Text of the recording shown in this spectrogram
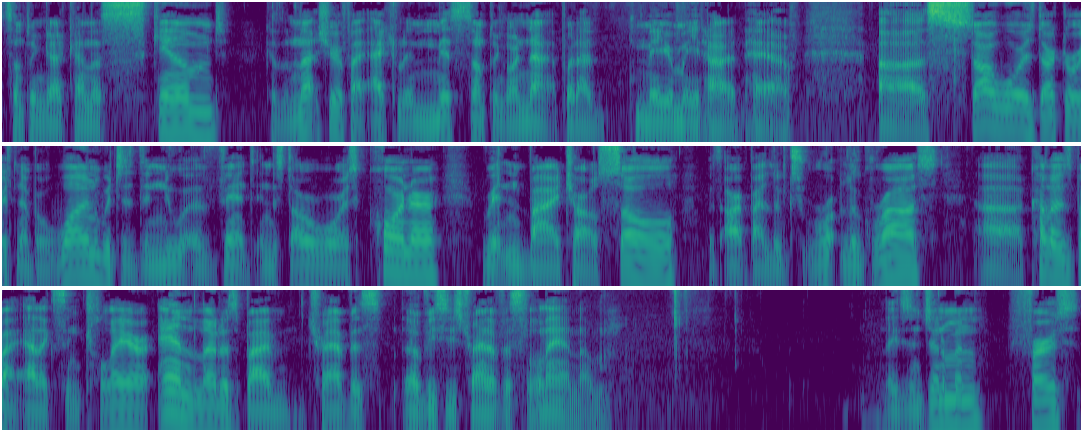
something I kind of skimmed because I'm not sure if I actually missed something or not, but I may or may not have. Uh, Star Wars Dark Droids number one, which is the new event in the Star Wars corner, written by Charles Soule with art by Luke, Luke Ross. Uh, colors by Alex Sinclair and letters by Travis uh, VC's Travis Lanham. Ladies and gentlemen, first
